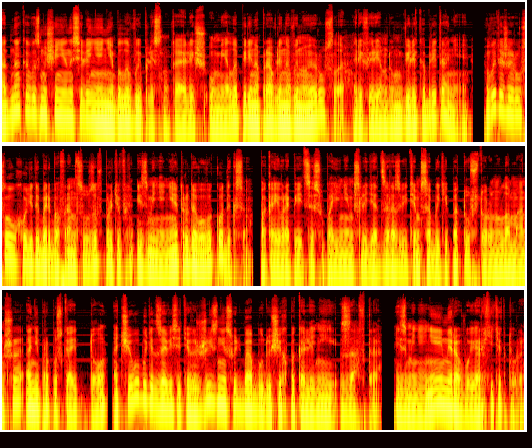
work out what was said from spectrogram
Однако возмущение населения не было выплеснуто, а лишь умело перенаправлено в иное русло – референдум в Великобритании. В это же русло уходит и борьба французов против изменения Трудового кодекса. Пока европейцы с упоением следят за развитием событий по ту сторону Ла-Манша, они пропускают то, от чего будет зависеть их жизнь и судьба будущих поколений завтра – изменение мировой архитектуры.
